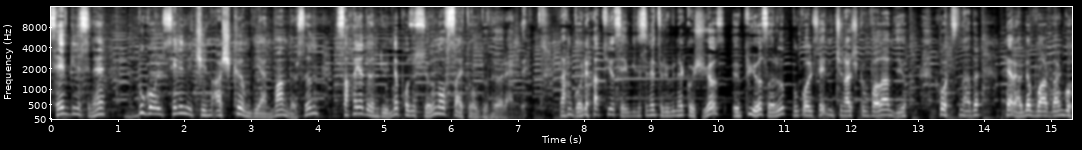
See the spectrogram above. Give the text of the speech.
Sevgilisine bu gol senin için aşkım diyen Wanderson sahaya döndüğünde pozisyonun offside olduğunu öğrendi. Tam golü atıyor sevgilisine tribüne koşuyor, öpüyor sarılıp bu gol senin için aşkım falan diyor. O esnada herhalde vardan gol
